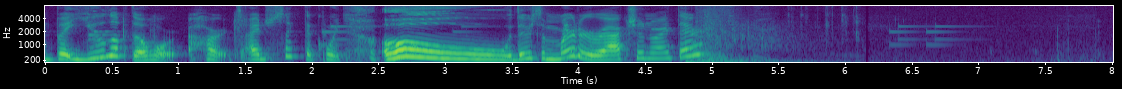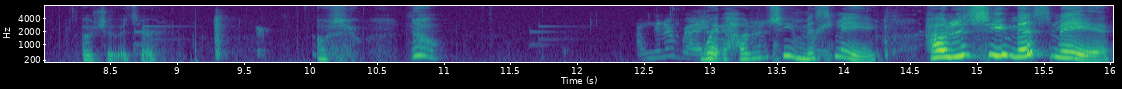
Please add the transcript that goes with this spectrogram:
But you love the hor- hearts. I just like the coins. Oh, there's a murder action right there. Oh shoot, it's her. Oh shoot, no. I'm gonna. Wait, how did she miss me? How did she miss me?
